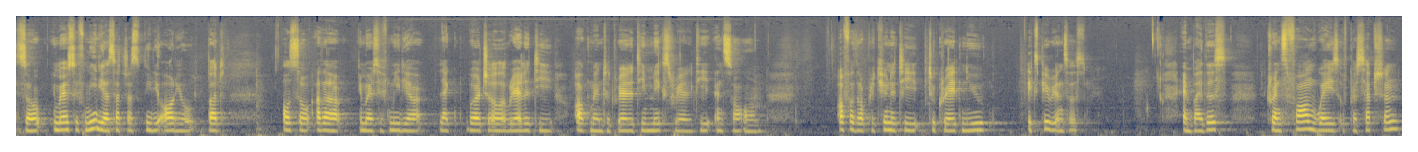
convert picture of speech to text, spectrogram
So immersive media such as 3D audio, but also other immersive media like virtual reality, augmented reality, mixed reality, and so on, offer the opportunity to create new experiences. And by this, transform ways of perception,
